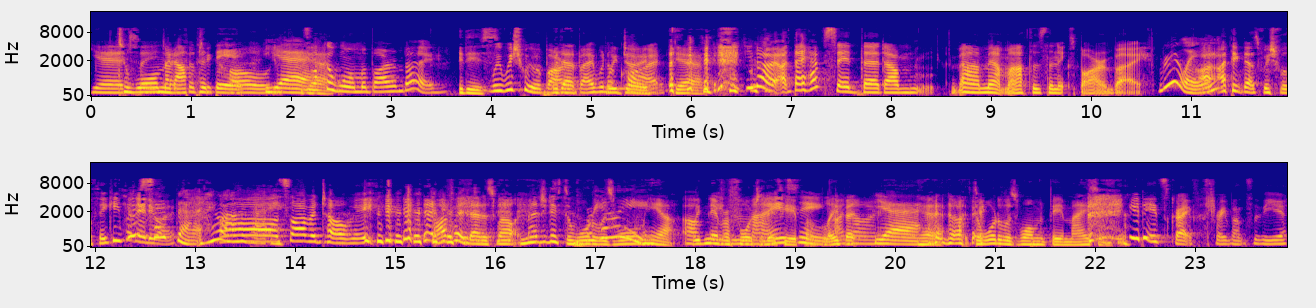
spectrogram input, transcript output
Yeah, To so warm it up feel a bit. cold. Yeah. it's like a warmer Byron Bay. It is. We wish we were Byron don't- Bay. We're not we do, quite. yeah. you know, they have said that um, uh, Mount Martha's the next Byron Bay. Really? I, I think that's wishful thinking, but Who anyway. said that? Who oh, are they? Simon told me. I've heard that as well. Imagine if the water was warm here. Oh, We'd never it'd be afford to live here amazing. probably, I but know. yeah. yeah, if the water was warm, it'd be amazing. it is great for three months of the year.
